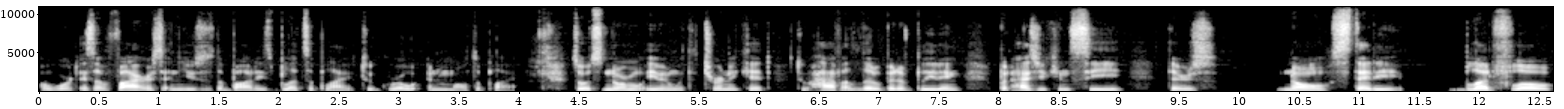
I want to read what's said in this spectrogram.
A wart is a virus and uses the body's blood supply to grow and multiply. So it's normal even with the tourniquet to have a little bit of bleeding, but as you can see, there's no steady blood flow.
